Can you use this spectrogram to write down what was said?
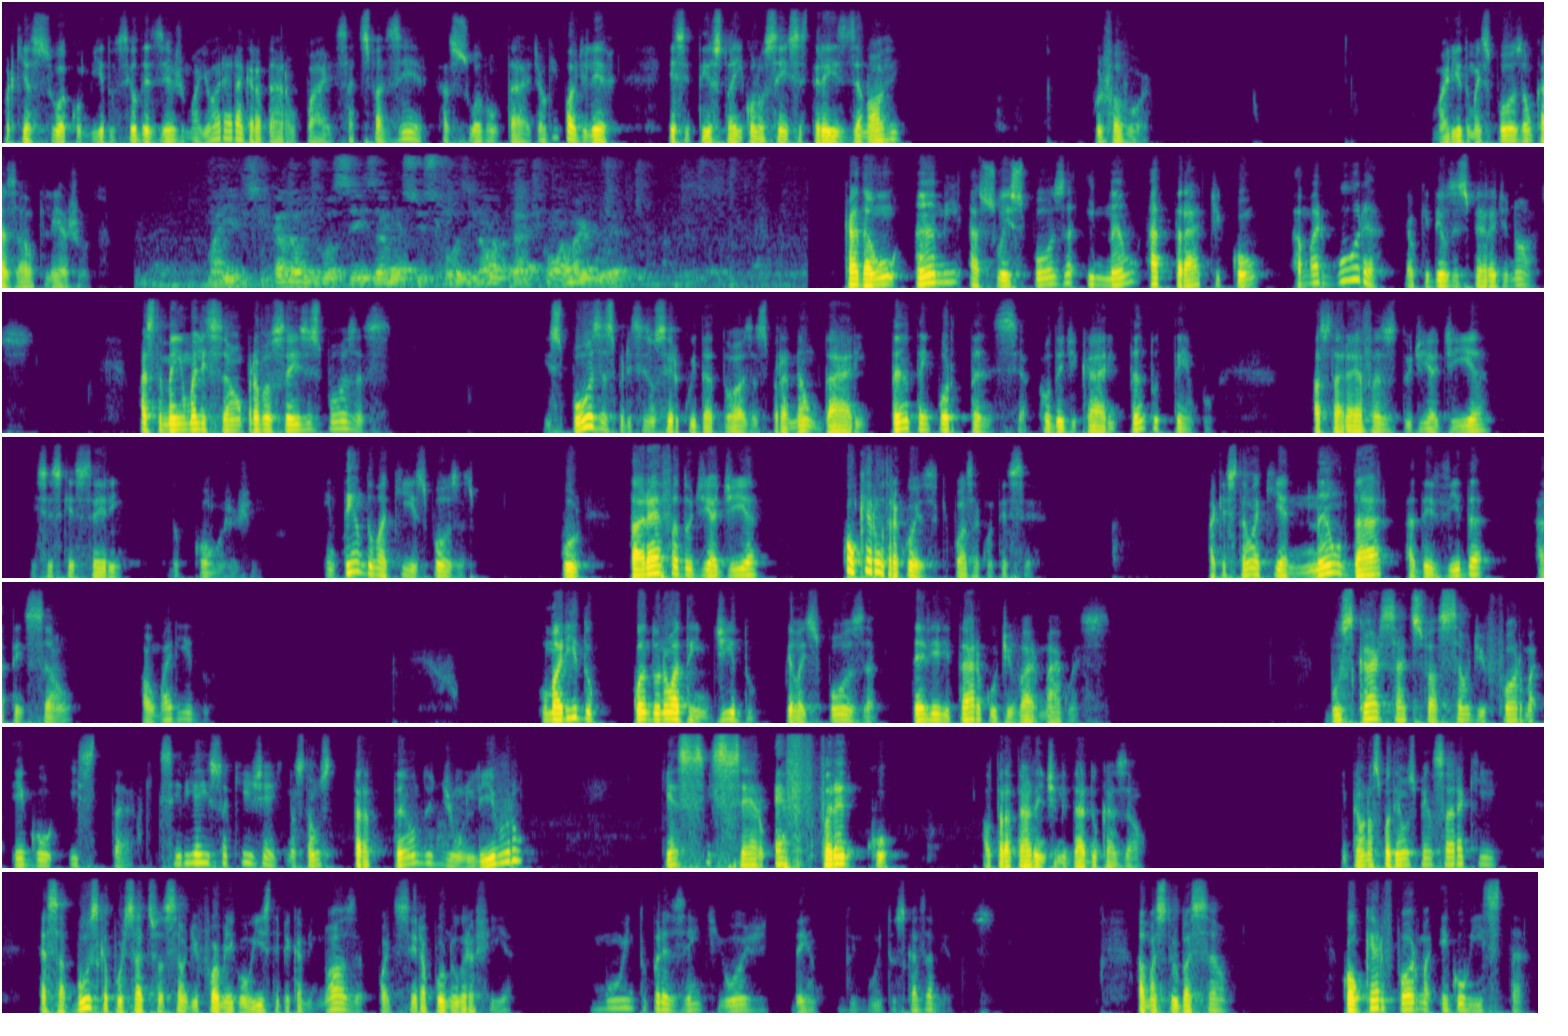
porque a sua comida, o seu desejo maior era agradar ao Pai, satisfazer a sua vontade. Alguém pode ler esse texto aí em Colossenses 3,19? Por favor. Um marido, uma esposa, um casal que leia junto. Maridos, que cada um de vocês ame a sua esposa e não a trate com amargura Cada um ame a sua esposa e não a trate com amargura. É o que Deus espera de nós. Mas também uma lição para vocês, esposas. Esposas precisam ser cuidadosas para não darem tanta importância ou dedicarem tanto tempo às tarefas do dia a dia e se esquecerem do cônjuge. Entendam aqui, esposas, por tarefa do dia a dia, qualquer outra coisa que possa acontecer. A questão aqui é não dar a devida atenção ao marido. O marido, quando não atendido pela esposa, deve evitar cultivar mágoas. Buscar satisfação de forma egoísta. O que seria isso aqui, gente? Nós estamos tratando de um livro que é sincero, é franco ao tratar da intimidade do casal. Então nós podemos pensar aqui. Essa busca por satisfação de forma egoísta e pecaminosa pode ser a pornografia, muito presente hoje dentro de muitos casamentos. A masturbação, qualquer forma egoísta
